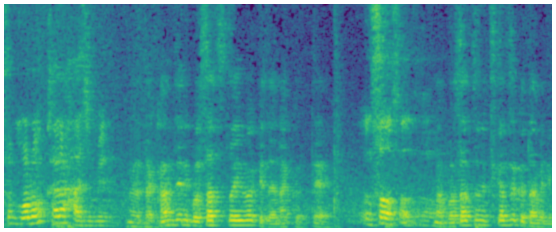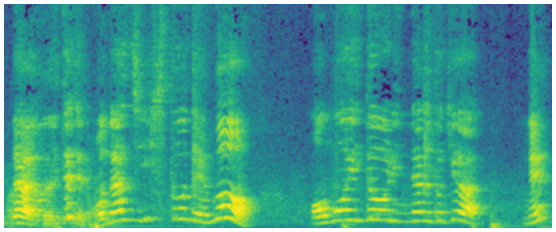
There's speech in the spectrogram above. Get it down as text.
ところから始める。だから完全に菩薩というわけじゃなくて、そうそうそう。まあ、菩薩に近づくためにまだから言ったじゃん。同じ人でも思い通りになる時はね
